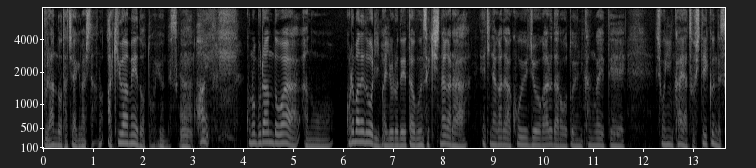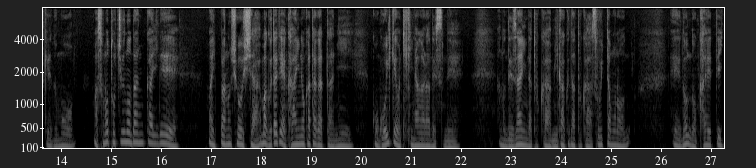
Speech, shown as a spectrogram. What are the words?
ブランドを立ち上げました。あのアキュアメイドというんですが、うん。はい。このブランドはあのこれまで通りまあいろいろデータを分析しながら駅長ではこういう需要があるだろうというふうに考えて商品開発をしていくんですけれども、まあ、その途中の段階で、まあ、一般の消費者、まあ、具体的には会員の方々にこうご意見を聞きながらですねあのデザインだとか味覚だとかそういったものを、えどんどん変えていっ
